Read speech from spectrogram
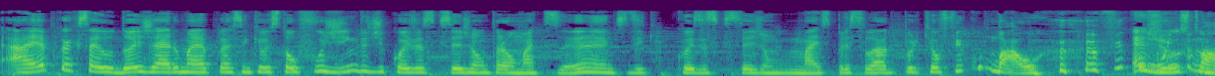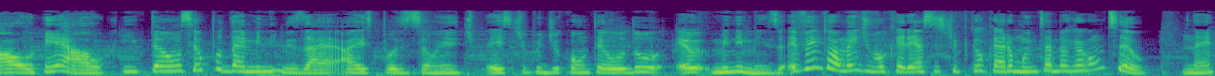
a época que saiu o 2 já era uma época assim que eu estou fugindo de coisas que sejam traumatizantes antes e coisas que sejam mais pra esse lado, porque eu fico mal. eu fico é muito mal, real. Então, se eu puder minimizar a exposição a esse tipo de conteúdo, eu minimizo. Eventualmente vou querer assistir porque eu quero muito saber o que aconteceu, né?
